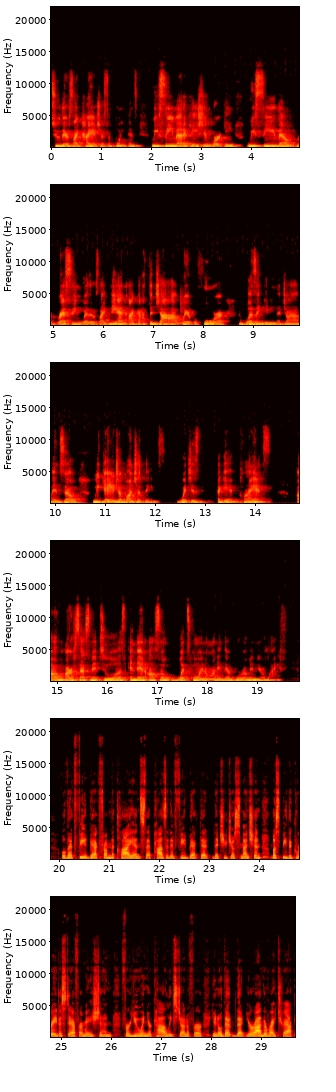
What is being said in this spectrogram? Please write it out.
to their psychiatrist appointments. We see medication working. We see them progressing, whether it's like, man, I got the job where before I wasn't getting the job. And so we gauge a bunch of things, which is again, clients, um, our assessment tools, and then also what's going on in their world in their life. Well, that feedback from the clients, that positive feedback that, that you just mentioned, must be the greatest affirmation for you and your colleagues, Jennifer. You know, that, that you're on the right track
